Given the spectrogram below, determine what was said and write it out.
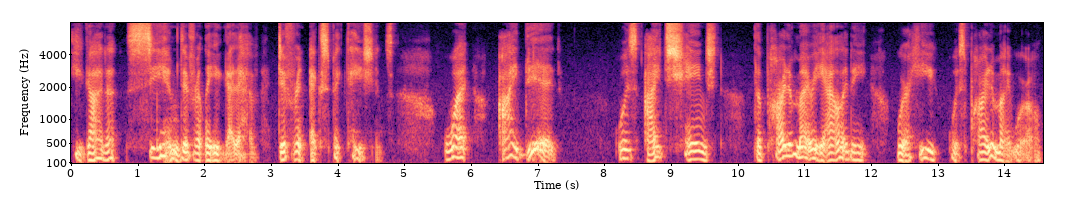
you gotta see him differently. You gotta have different expectations. What I did was I changed the part of my reality where he was part of my world.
